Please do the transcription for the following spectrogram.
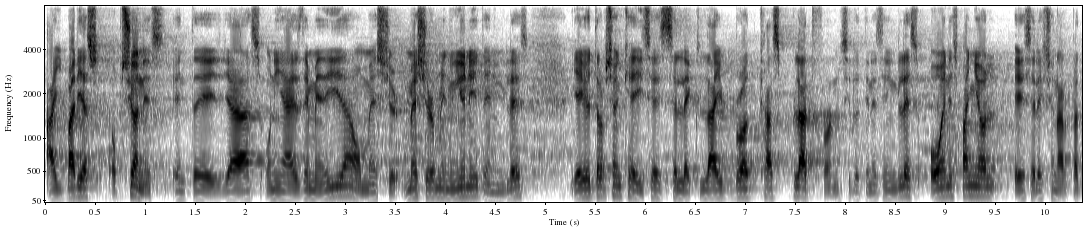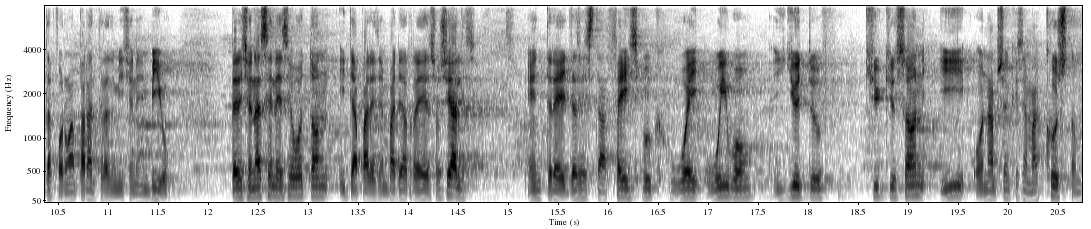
hay varias opciones, entre ellas unidades de medida o measurement unit en inglés, y hay otra opción que dice Select Live Broadcast Platform, si lo tienes en inglés, o en español, es seleccionar plataforma para transmisión en vivo. Presionas en ese botón y te aparecen varias redes sociales. Entre ellas está Facebook, Weibo, YouTube, QQZone y una opción que se llama Custom.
